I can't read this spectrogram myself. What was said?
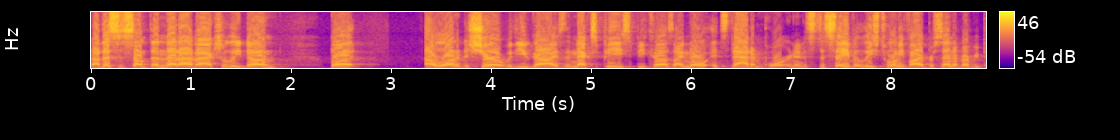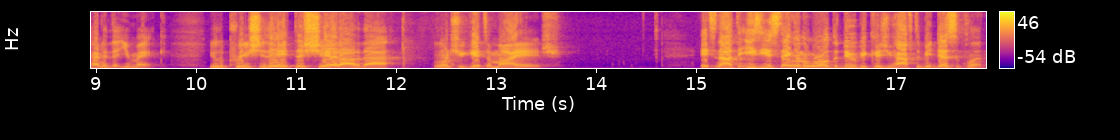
Now, this is something that I've actually done, but I wanted to share it with you guys, the next piece, because I know it's that important. And it's to save at least 25% of every penny that you make. You'll appreciate the shit out of that once you get to my age. It's not the easiest thing in the world to do because you have to be disciplined.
